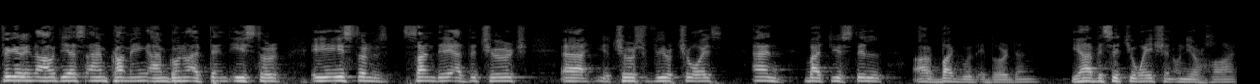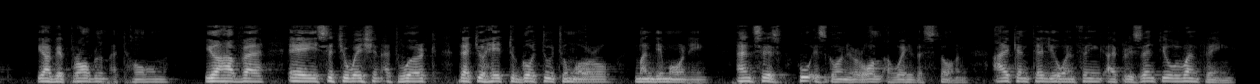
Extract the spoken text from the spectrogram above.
figuring out, yes, I'm coming, I'm going to attend Easter, Easter Sunday at the church, uh, your church of your choice, and, but you still are bugged with a burden. You have a situation on your heart. You have a problem at home. You have a, a situation at work that you hate to go to tomorrow, Monday morning, and says, who is going to roll away the stone? I can tell you one thing. I present you one thing.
